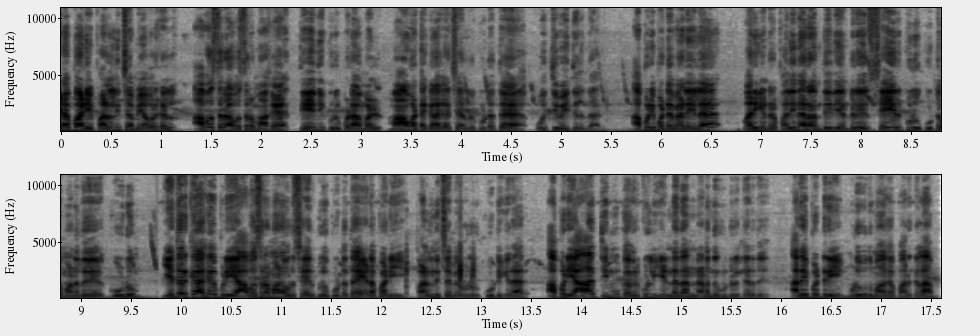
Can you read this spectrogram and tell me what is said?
எடப்பாடி பழனிசாமி அவர்கள் அவசர அவசரமாக தேதி குறிப்பிடாமல் மாவட்ட கழக செயலர் கூட்டத்தை ஒத்தி வைத்திருந்தார். அப்படிப்பட்ட வேளையில வருகின்ற பதினாறாம் தேதி அன்று செயற்குழு கூட்டமானது கூடும். எதற்காக இப்படி அவசரமான ஒரு செயற்குழு கூட்டத்தை எடப்பாடி பழனிசாமி அவர்கள் கூட்டுகிறார்? அப்படி அதிமுகவிற்குள் என்னதான் நடந்து கொண்டிருக்கிறது? அதை பற்றி முழுவதுமாக பார்க்கலாம்.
